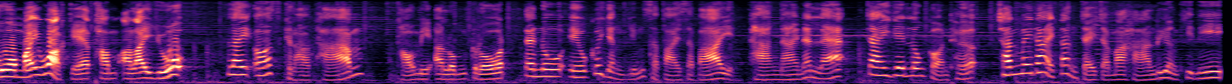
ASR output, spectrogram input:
ตัวไหมว่าแกทำอะไรอยู่ ไลออสกล่าวถาม เขามีอารมณ์โกรธ แต่โนเอลก็ยังยิ้มสบายๆ ทางนายนั่นแหละ ใจเย็นลงก่อนเถอะ ฉันไม่ได้ตั้งใจจะมาหาเรื่องที่นี่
